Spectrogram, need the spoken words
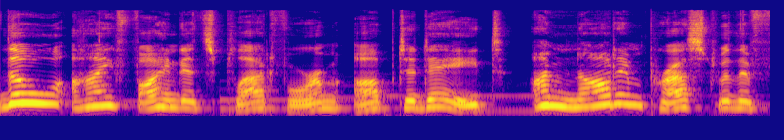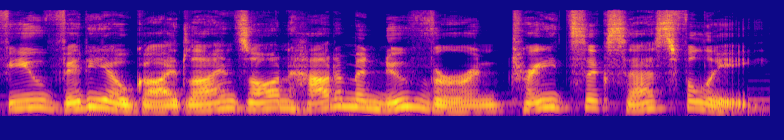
Though I find its platform up to date, I'm not impressed with a few video guidelines on how to maneuver and trade successfully.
